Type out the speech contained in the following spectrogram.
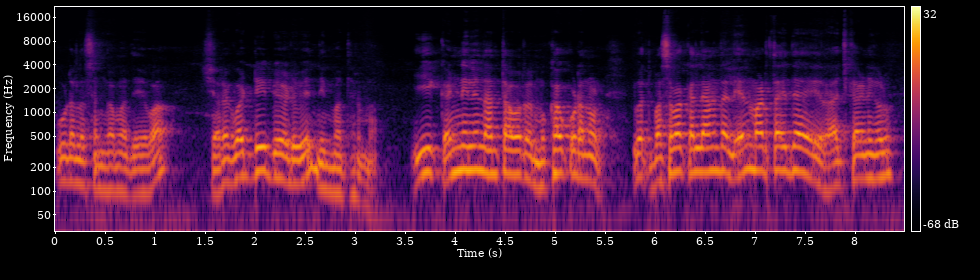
ಕೂಡಲ ಸಂಗಮ ದೇವ, ಶರಗೊಡ್ಡಿ ಬೇಡುವೆ ನಿಮ್ಮ ಧರ್ಮ. ಈ ಕಣ್ಣಿನ ಅಂಥವರ ಮುಖ ಕೂಡ ನೋಡಿ. ಇವತ್ತು ಬಸವ ಕಲ್ಯಾಣದಲ್ಲಿ ಏನು ಮಾಡ್ತಾ ಇದ್ದೆ ರಾಜಕಾರಣಿಗಳು?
